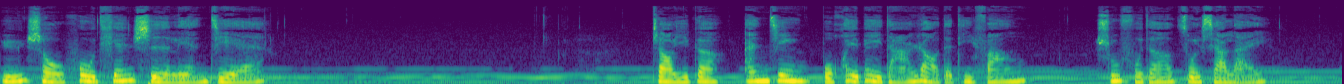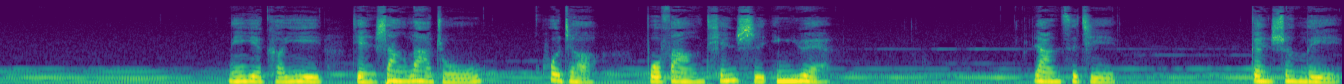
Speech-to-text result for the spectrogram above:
与守护天使连结。找一个安静、不会被打扰的地方，舒服的坐下来。你也可以点上蜡烛，或者播放天使音乐，让自己更顺利、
